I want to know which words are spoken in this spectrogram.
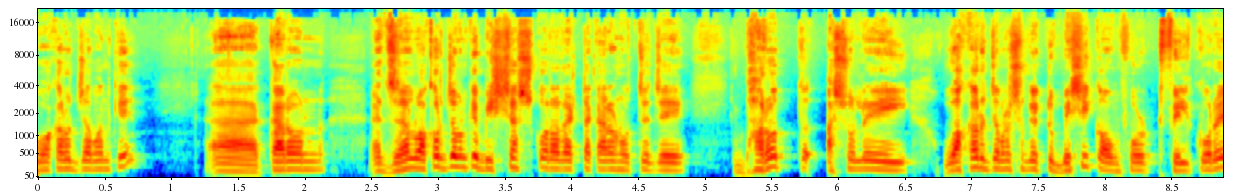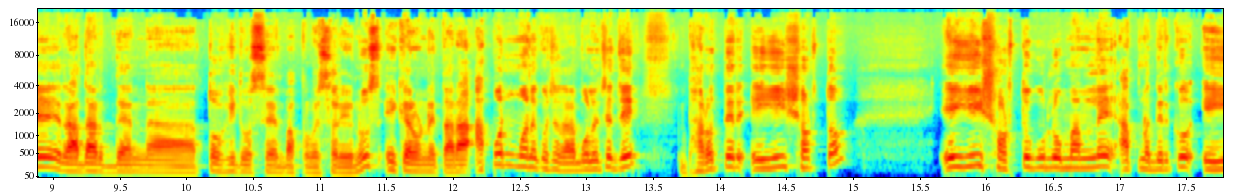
ওয়াকারুজ্জামানকে কারণ জেনারেল ওয়াকারুজ্জামানকে বিশ্বাস করার একটা কারণ হচ্ছে যে, ভারত আসলে এই ওয়াকারুজ্জামানের সঙ্গে একটু বেশি কমফোর্ট ফিল করে রাদার দেন তৌহিদ হোসেন বা প্রফেসর ইউনুস এই কারণে তারা আপন মনে করছে, তারা বলেছে যে, ভারতের এই এই শর্ত, এই এই শর্তগুলো মানলে আপনাদেরকেও এই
